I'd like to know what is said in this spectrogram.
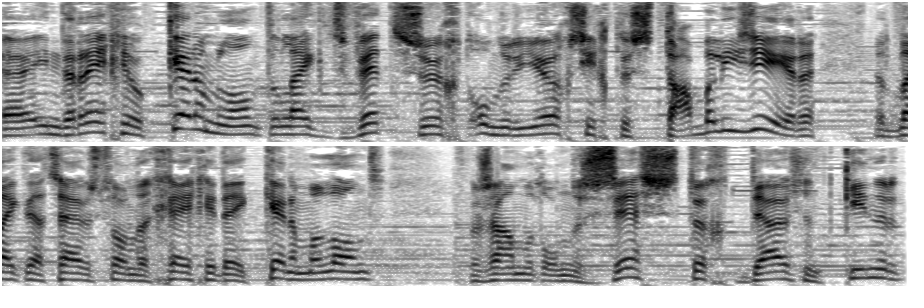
Eh, in de regio Kennemerland lijkt wetzucht onder de jeugd zich te stabiliseren. Dat blijkt uit cijfers van de GGD Kennemerland. Verzameld onder 60.000 kinderen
